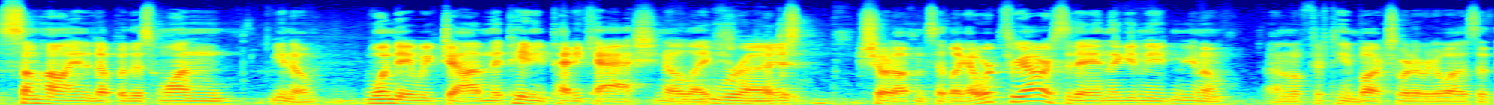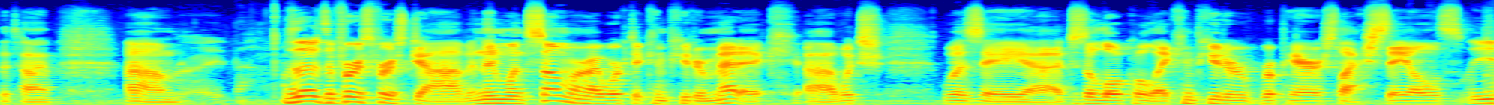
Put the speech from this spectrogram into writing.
somehow I ended up with this one, you know, one day a week job, and they paid me petty cash. You know, like I just showed up and said like I worked three hours today, and they give me you know I don't know fifteen bucks or whatever it was at the time. Um, Right. so that was the first first job, and then one summer I worked at Computer Medic, uh, which was a uh, just a local like computer repair slash sales Yeah,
